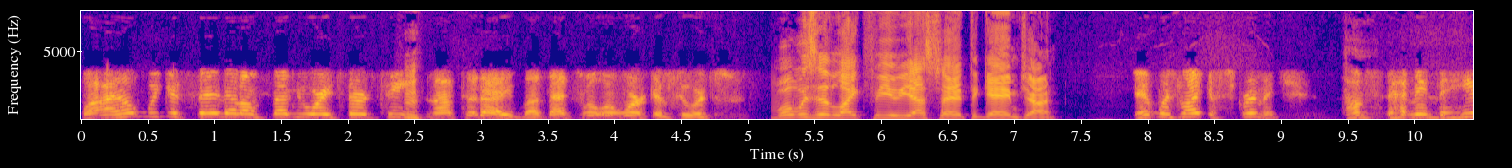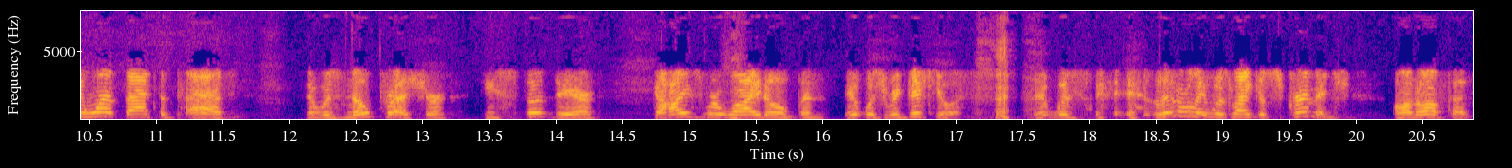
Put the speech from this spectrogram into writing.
Well, I hope we can say that on February 13th, hmm. not today, but that's what we're working towards. What was it like for you yesterday at the game, John? It was like a scrimmage. I'm, I mean, he went back to pass. There was no pressure. He stood there. Guys were wide open. It was ridiculous. it was it literally was like a scrimmage on offense.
